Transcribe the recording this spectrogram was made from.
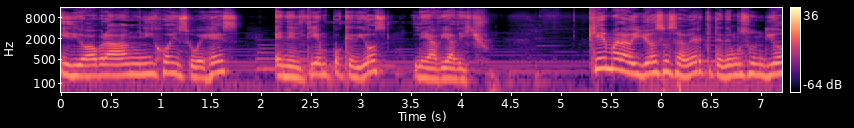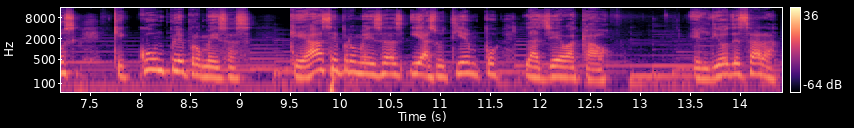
y dio a Abraham un hijo en su vejez, en el tiempo que Dios le había dicho. Qué maravilloso saber que tenemos un Dios que cumple promesas, que hace promesas y a su tiempo las lleva a cabo. El Dios de Sara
